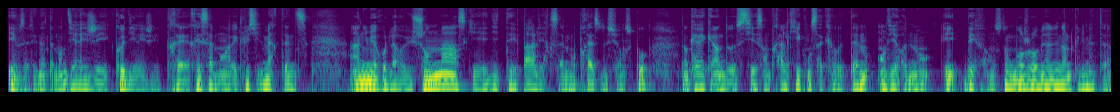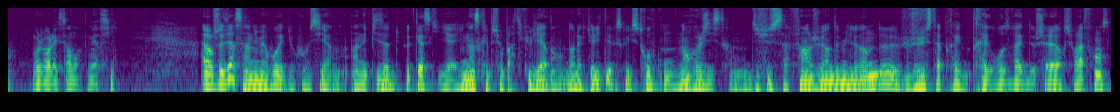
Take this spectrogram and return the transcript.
et vous avez notamment dirigé, co-dirigé très récemment avec Lucille Mertens un numéro de la revue Champ de Mars qui est édité par l'IRSEM aux presses de Sciences Po, donc avec un dossier central qui est consacré au thème environnement et défense. Donc bonjour, bienvenue dans le collimateur. Bonjour Alexandre, merci. Alors je veux dire, c'est un numéro et du coup aussi un, épisode du podcast qui a une inscription particulière dans, dans l'actualité parce qu'il se trouve qu'on enregistre, on diffuse ça fin juin 2022, juste après une très grosse vague de chaleur sur la France,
